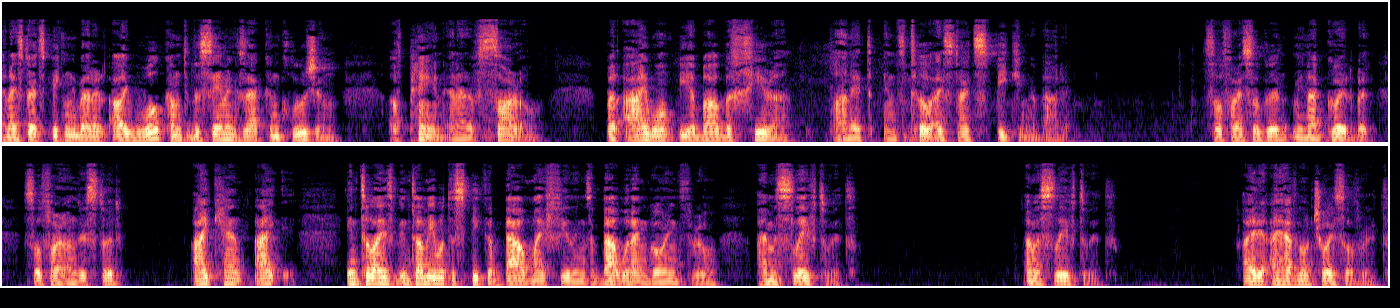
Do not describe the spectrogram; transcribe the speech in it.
and I start speaking about it, I will come to the same exact conclusion of pain and out of sorrow. But I won't be a Baal Bechira on it until I start speaking about it. So far, so good. I mean, not good, but so far understood. I can't. I until I until I'm able to speak about my feelings, about what I'm going through. I'm a slave to it. I'm a slave to it. I, I have no choice over it.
